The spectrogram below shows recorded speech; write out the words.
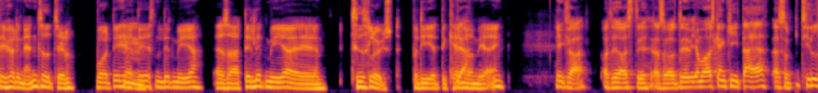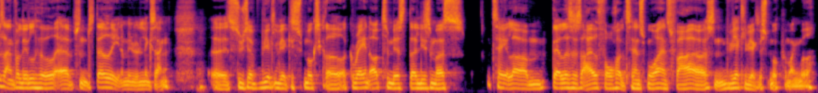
det hører den anden tid til. Hvor det her, Mm. mm. det er sådan lidt mere, altså det er lidt mere øh, tidsløst, fordi at det kan Ja. noget mere, ikke? Helt klart. Og det er også det. Altså, det, jeg må også gerne give, der er, altså titelsang for Little Hill er sådan stadig en af mine yndlingssange. Øh, synes jeg er virkelig, virkelig smukt skrevet. Og Grand Optimist, der ligesom også taler om Dallas' eget forhold til hans mor og hans far, er også sådan virkelig, virkelig smuk på mange måder.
